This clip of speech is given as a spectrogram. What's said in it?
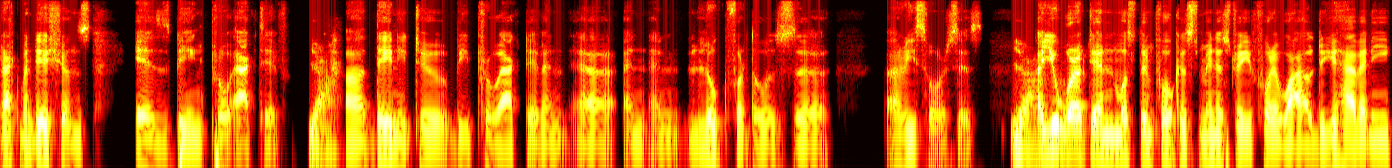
recommendations is being proactive. Yeah, uh, they need to be proactive and uh, and and look for those uh, uh, resources. Yeah, uh, you worked in Muslim focused ministry for a while. Do you have any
